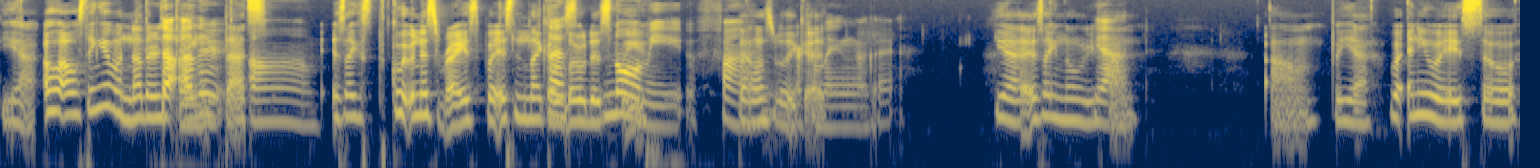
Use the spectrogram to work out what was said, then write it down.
yeah. Oh, I was thinking of another The thing other that's um, it's like glutinous rice, but it's in like a lotus leaf. nomi fan. one's really good. Like. Yeah, it's like no Yeah. refund. Um, but yeah. But anyways, so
